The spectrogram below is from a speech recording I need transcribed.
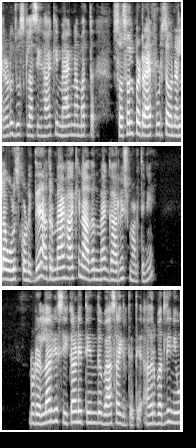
ಎರಡು ಜ್ಯೂಸ್ ಗ್ಲಾಸಿಗೆ ಹಾಕಿ ಮ್ಯಾಗ ನಾ ಮತ್ತು ಸ್ವ ಸ್ವಲ್ಪ ಡ್ರೈ ಫ್ರೂಟ್ಸ್ ಅವನ್ನೆಲ್ಲ ಉಳಿಸ್ಕೊಂಡಿದ್ದೆ. ಅದ್ರ ಮ್ಯಾಗ ಹಾಕಿ ನಾ ಅದನ್ನ ಮ್ಯಾಗ ಗಾರ್ನಿಷ್ ಮಾಡ್ತೀನಿ. ನೋಡ್ರಿ ಎಲ್ಲರಿಗೆ ಸೀಕರ್ಣಿ ತಿಂದು ಬೇಸರ ಆಗಿರ್ತೈತಿ. ಅದ್ರ ಬದಲಿ ನೀವು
